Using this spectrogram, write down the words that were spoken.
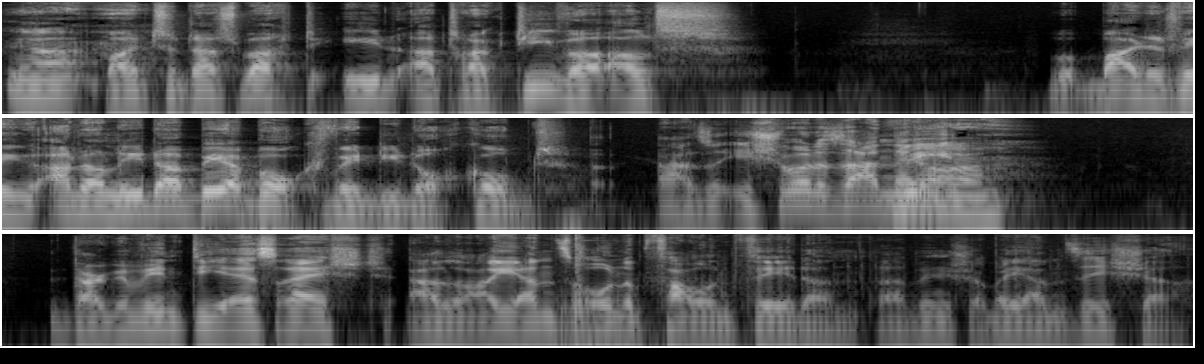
Ja, Meinst du, das macht ihn attraktiver als meinetwegen Annalena Baerbock, wenn die noch kommt? Also ich würde sagen, ja. Da gewinnt die erst recht. Also ganz ohne Pfauenfedern. Da bin ich aber ganz sicher.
